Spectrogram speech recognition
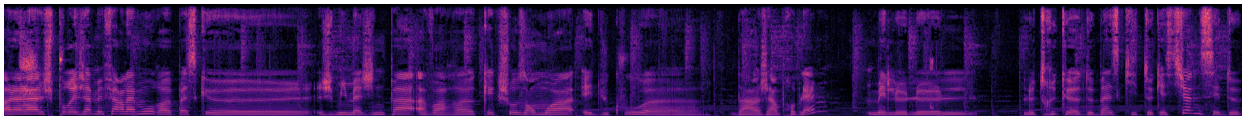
Oh là là, je pourrais jamais faire l'amour parce que je m'imagine pas avoir quelque chose en moi et du coup, euh, ben, j'ai un problème. Mais le, le, le truc de base qui te questionne, c'est de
